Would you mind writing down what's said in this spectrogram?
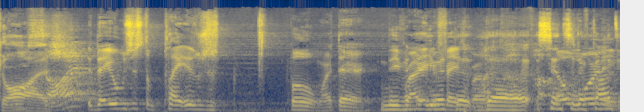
gosh! They, it was just a play. It was just boom right there, Even right in you your with face, the, bro. the sensitive warning, content.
